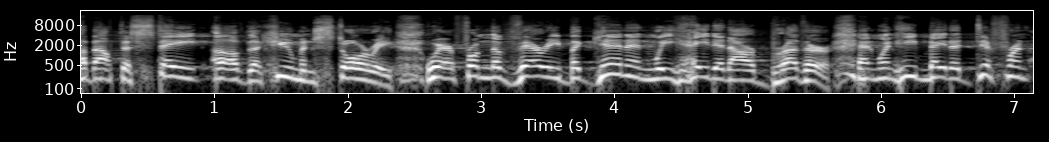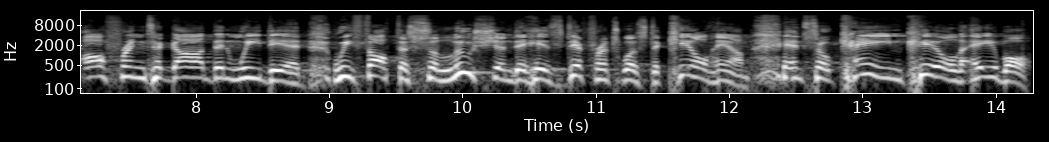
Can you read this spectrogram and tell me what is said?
about the state of the human story where from the very beginning we hated our brother and when he made a different offering to God than we did, we thought the solution to his difference was to kill him. And so Cain killed Abel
